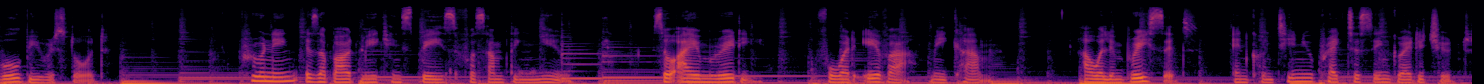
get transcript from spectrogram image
will be restored. Pruning is about making space for something new. So I am ready for whatever may come. I will embrace it and continue practicing gratitude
